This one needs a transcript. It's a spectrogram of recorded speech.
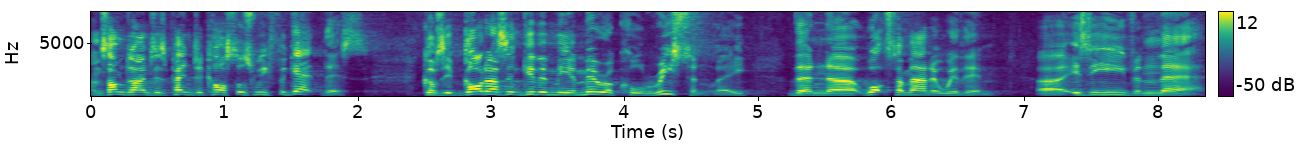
And sometimes as Pentecostals, we forget this. Because if God hasn't given me a miracle recently, then uh, what's the matter with him? Uh, is he even there?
